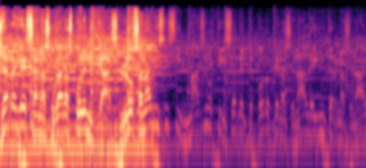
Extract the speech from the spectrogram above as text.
Ya regresan las jugadas polémicas, los análisis y más noticias del deporte nacional e internacional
